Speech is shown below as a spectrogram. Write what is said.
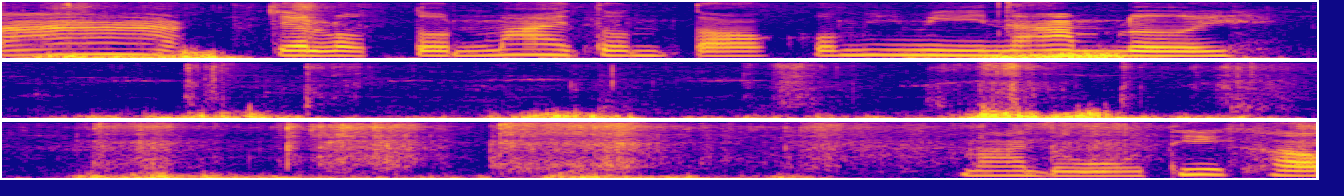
มาก จะลดต้นไม้ต้นตอก็ไม่มีน้ำเลยมาดูที่เขา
